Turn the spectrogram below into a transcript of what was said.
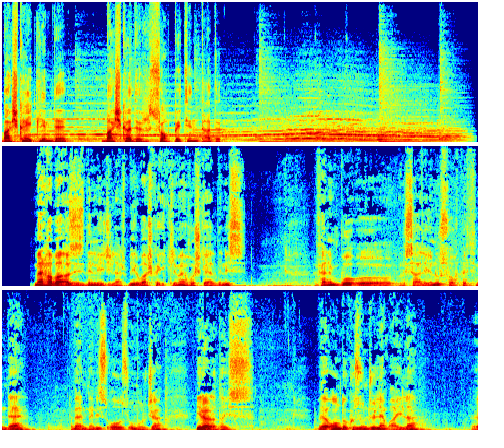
Bir başka iklimde başkadır sohbetin tadı. Merhaba aziz dinleyiciler. Bir başka iklime hoş geldiniz. Efendim bu e, Risale-i Nur sohbetinde bendeniz Oğuz Umurca bir aradayız. Ve 19. lemayla e,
